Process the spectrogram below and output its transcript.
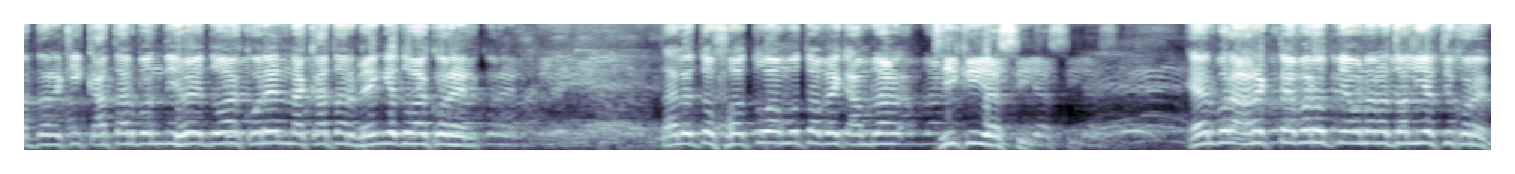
আপনারা কি কাতার বন্দী হয়ে দোয়া করেন না কাতার ভেঙে দোয়া করেন? তাহলে তো ফতোয়া মোতাবেক আমরা ঠিকই আছি। এরপর আরেকটা এবারত নিয়ে ওনারা জালিয়াতি করেন।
